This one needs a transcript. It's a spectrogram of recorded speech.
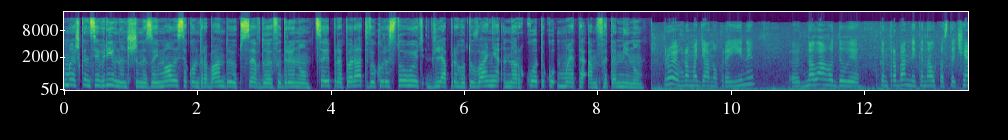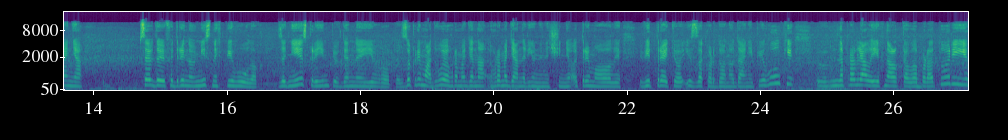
мешканців Рівненщини займалися контрабандою псевдоефедрину. Цей препарат використовують для приготування наркотику метаамфетаміну. Троє громадян України е, налагодили контрабандний канал постачання псевдоефедриновмісних пігулок з однієї з країн Південної Європи. Зокрема, двоє громадян, громадян Рівненщини отримували від третього із-за кордону дані пігулки, е, направляли їх в нарколабораторії,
